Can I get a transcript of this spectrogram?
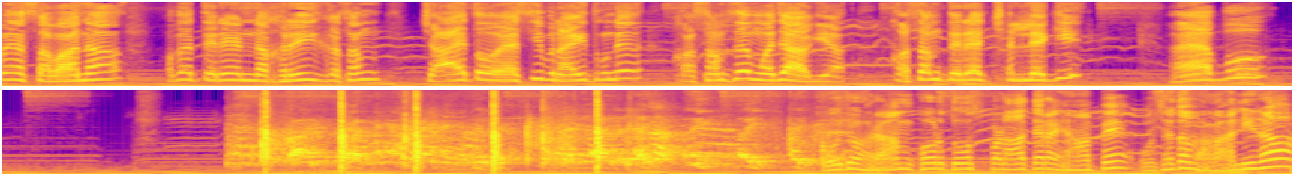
अबे सवाना अबे तेरे नखरे की कसम चाय तो ऐसी बनाई तूने कसम से मज़ा आ गया। कसम तेरे छल्ले की। है अबू? वो जो हरामखोर दोस्त पढ़ाते रहे यहाँ पे उसे तो भगा नहीं रहा?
